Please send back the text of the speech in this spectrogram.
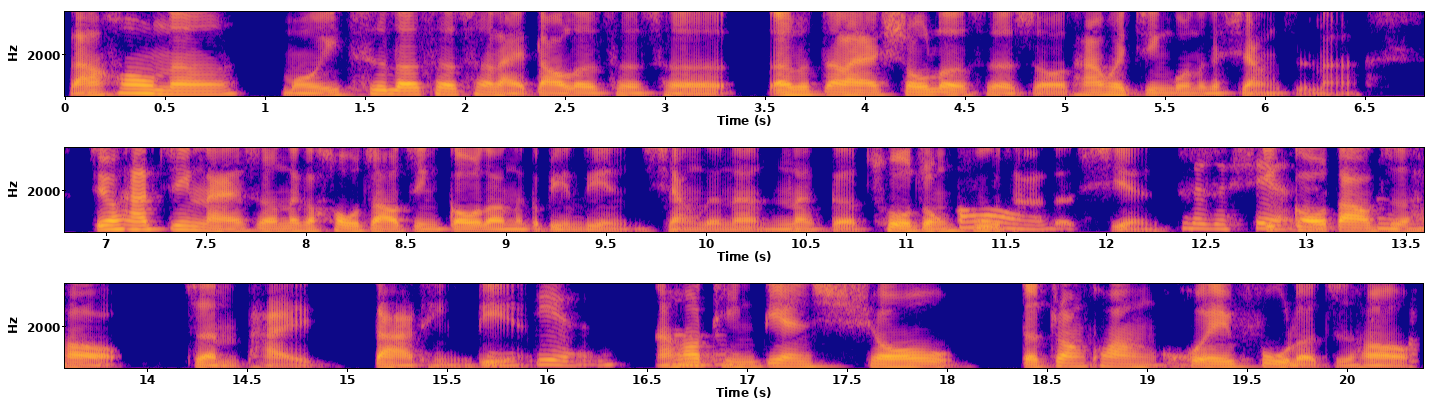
然后呢，某一次垃圾车来到垃圾车，呃，不，再来收垃圾的时候，他会经过那个巷子嘛。结果他进来的时候，那个后照镜勾到那个变电箱的那那个错综复杂的线，哦，那个线一勾到之后，嗯、整排。大停电，然后停电修的状况恢复了之后，嗯、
